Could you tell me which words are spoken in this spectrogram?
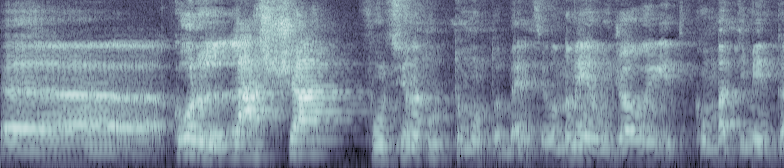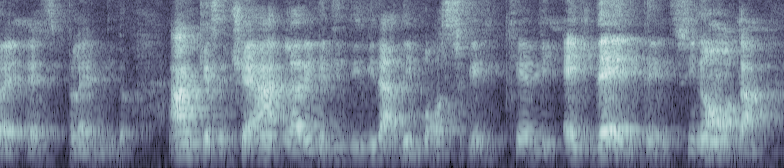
eh, con l'ascia funziona tutto molto bene. Secondo me è un gioco che il combattimento è, è splendido. Anche se c'è la ripetitività dei boss che, che, è evidente, si nota,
